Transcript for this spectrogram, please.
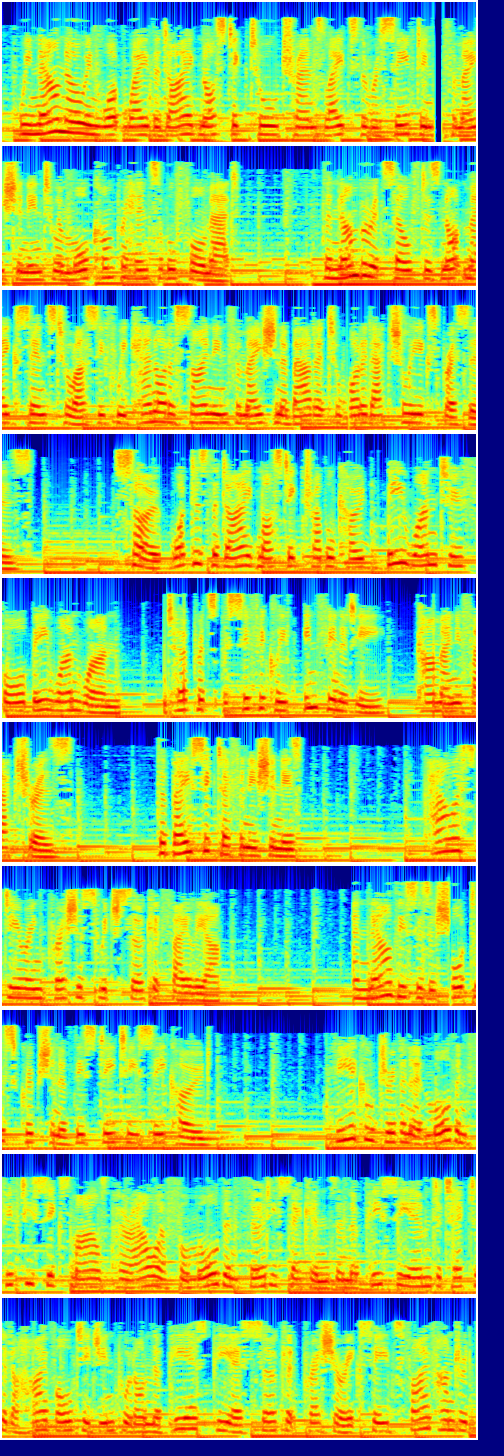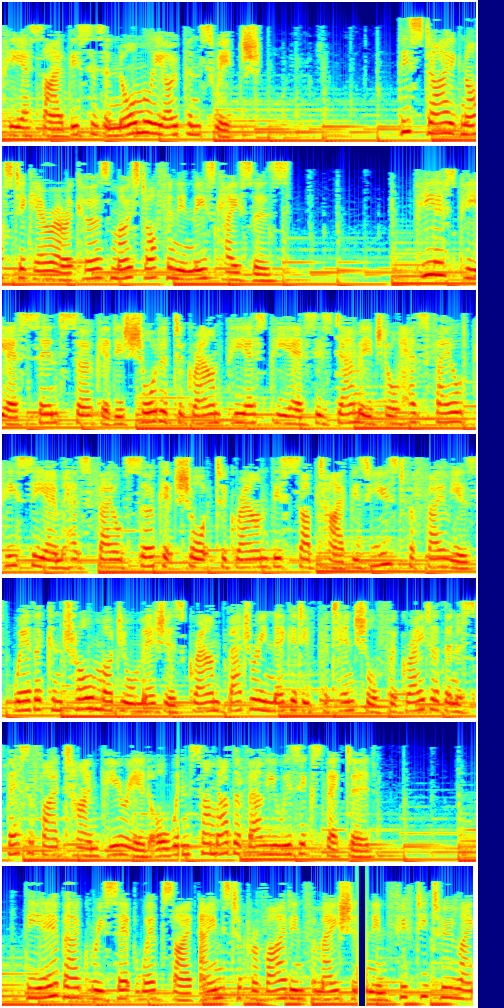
We now know in what way the diagnostic tool translates the received information into a more comprehensible format. The number itself does not make sense to us if we cannot assign information about it to what it actually expresses. So, what does the diagnostic trouble code B124B11 interpret specifically, infinity, car manufacturers? The basic definition is Power steering pressure switch circuit failure. And now this is a short description of this DTC code. Vehicle driven at more than 56 miles per hour for more than 30 seconds and the PCM detected a high voltage input on the PSPS circuit pressure exceeds 500 psi. This is a normally open switch. This diagnostic error occurs most often in these cases. PSPS sense circuit is shorted to ground. PSPS is damaged or has failed. PCM has failed. Circuit short to ground. This subtype is used for failures, where the control module measures ground battery negative potential for greater than a specified time period or when some other value is expected. The Airbag Reset website aims to provide information in 52 languages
